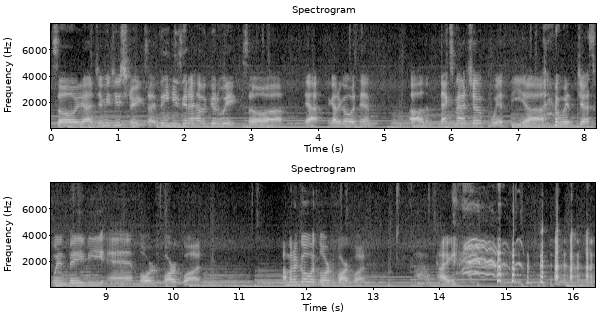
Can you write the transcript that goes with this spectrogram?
So yeah, Jimmy G strings. I think he's gonna have a good week. So uh, yeah, I gotta go with him. Uh, the next matchup with the uh, with Jess Win Baby and Lord Farquaad. I'm gonna go with Lord Farquaad. I.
